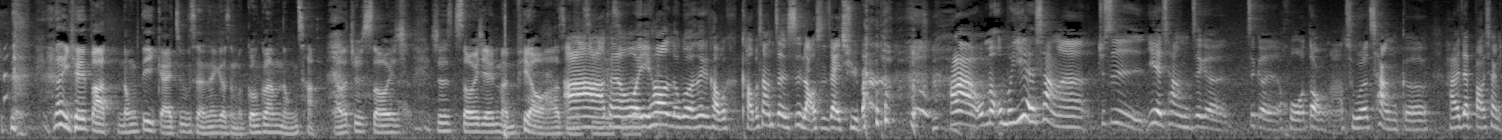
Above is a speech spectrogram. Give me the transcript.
那你可以把农地改租成那个什么观光农场，然后去收一，就是收一些门票啊什么啊。可能我以后如果那个考不考不上正式老师再去吧。好啦，我们我们夜唱呢，就是夜唱这个。这个活动啊，除了唱歌，还会在包厢里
